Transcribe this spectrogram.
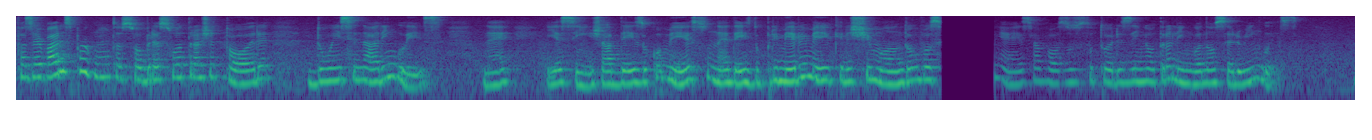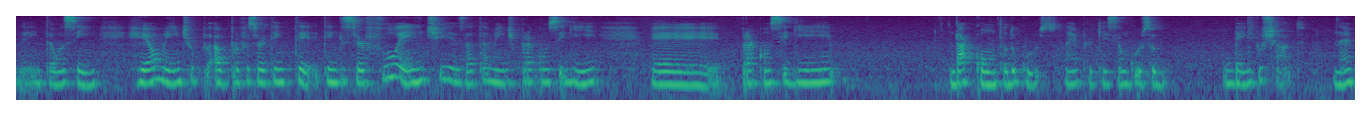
fazer várias perguntas sobre a sua trajetória do ensinar inglês, né? E assim, já desde o começo, né, desde o primeiro e-mail que eles te mandam, você conhece a voz dos tutores em outra língua, a não ser o inglês. Né? Então, assim, realmente o, o, professor tem que, ter, tem que ser fluente exatamente para conseguir é, para conseguir dar conta do curso, né? Porque esse é um curso bem puxado, né?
